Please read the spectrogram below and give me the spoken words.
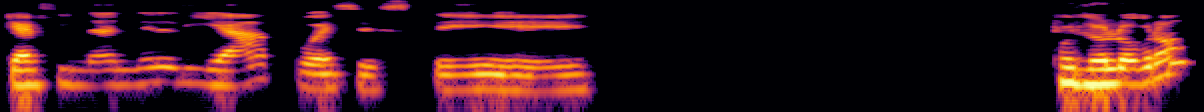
que al final del día pues este pues lo logró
